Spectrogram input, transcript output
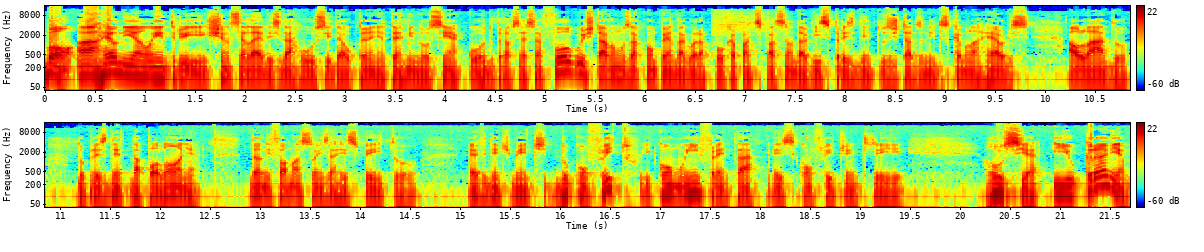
Bom, a reunião entre chanceleres da Rússia e da Ucrânia terminou sem acordo para o cessar-fogo. Estávamos acompanhando agora há pouco a participação da vice-presidente dos Estados Unidos, Kamala Harris, ao lado do presidente da Polônia, dando informações a respeito, evidentemente, do conflito e como enfrentar esse conflito entre Rússia e Ucrânia.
